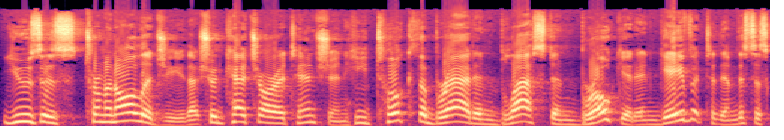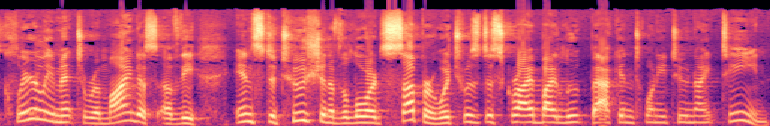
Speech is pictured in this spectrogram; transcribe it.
uses terminology that should catch our attention. He took the bread and blessed and broke it and gave it to them. This is clearly meant to remind us of the institution of the Lord's Supper, which was described by Luke back in 22:19,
